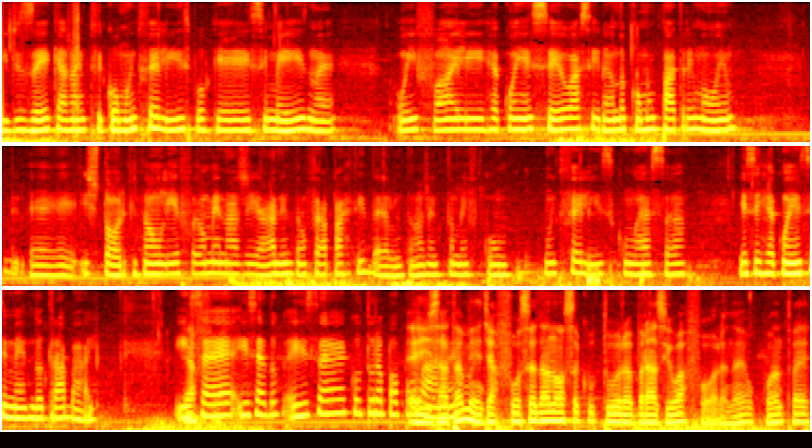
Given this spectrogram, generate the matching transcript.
e dizer que a gente ficou muito feliz porque esse mês, né, o IFAM ele reconheceu a ciranda como um patrimônio é, histórico. Então, Lia foi homenageada, então foi a partir dela. Então, a gente também ficou muito feliz com essa, esse reconhecimento do trabalho. Isso é, é, isso é, do, isso é cultura popular. É exatamente, né? a força da nossa cultura Brasil afora, né? O quanto é,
